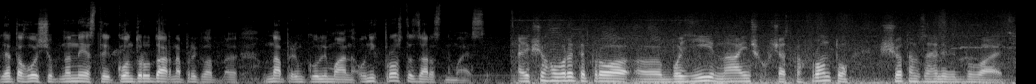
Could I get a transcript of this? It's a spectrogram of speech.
для того, щоб нанести контрудар, наприклад, е, в напрямку Лімана. У них просто зараз немає сил. А якщо говорити про е, бої на інших участках фронту, що там взагалі відбувається?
